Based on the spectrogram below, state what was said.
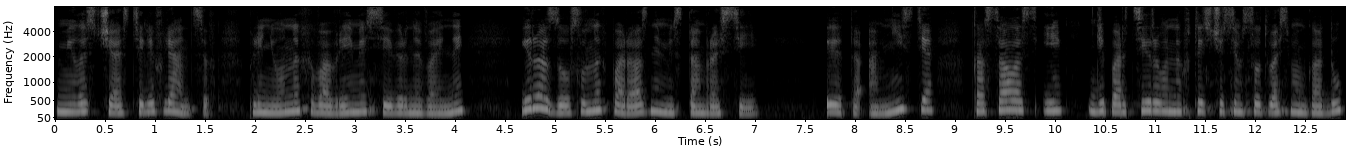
милость части лифлянцев, плененных во время Северной войны и разосланных по разным местам России. Эта амнистия касалась и депортированных в 1708 году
